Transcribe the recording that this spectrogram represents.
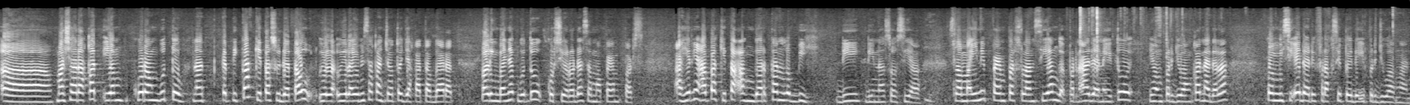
eh, masyarakat yang kurang butuh. Nah, ketika kita sudah tahu wilayah, misalkan contoh Jakarta Barat, paling banyak butuh kursi roda sama pampers. Akhirnya apa? Kita anggarkan lebih di dinas sosial. Selama ini pampers lansia nggak pernah ada. Nah, itu yang memperjuangkan adalah komisi E dari fraksi PDI Perjuangan.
